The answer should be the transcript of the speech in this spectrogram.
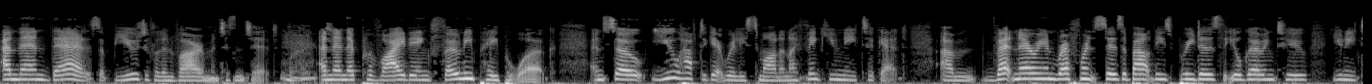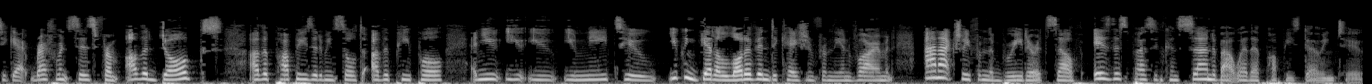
and then there's a beautiful environment, isn't it? Right. And then they're providing phony paperwork. And so you have to get really smart. And I think you need to get um, veterinarian references about these breeders that you're going to. You need to get references from other dogs, other puppies that have been sold to other people. And you, you, you, you need to, you can get a lot of indication from the environment and actually from the breeder itself. Is this person concerned about where their puppy's going to?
